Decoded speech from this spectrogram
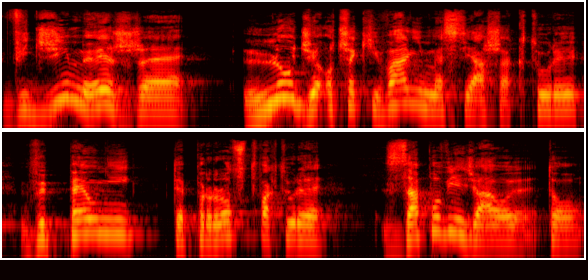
widzimy, że ludzie oczekiwali Mesjasza, który wypełni te proroctwa, które zapowiedziały to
